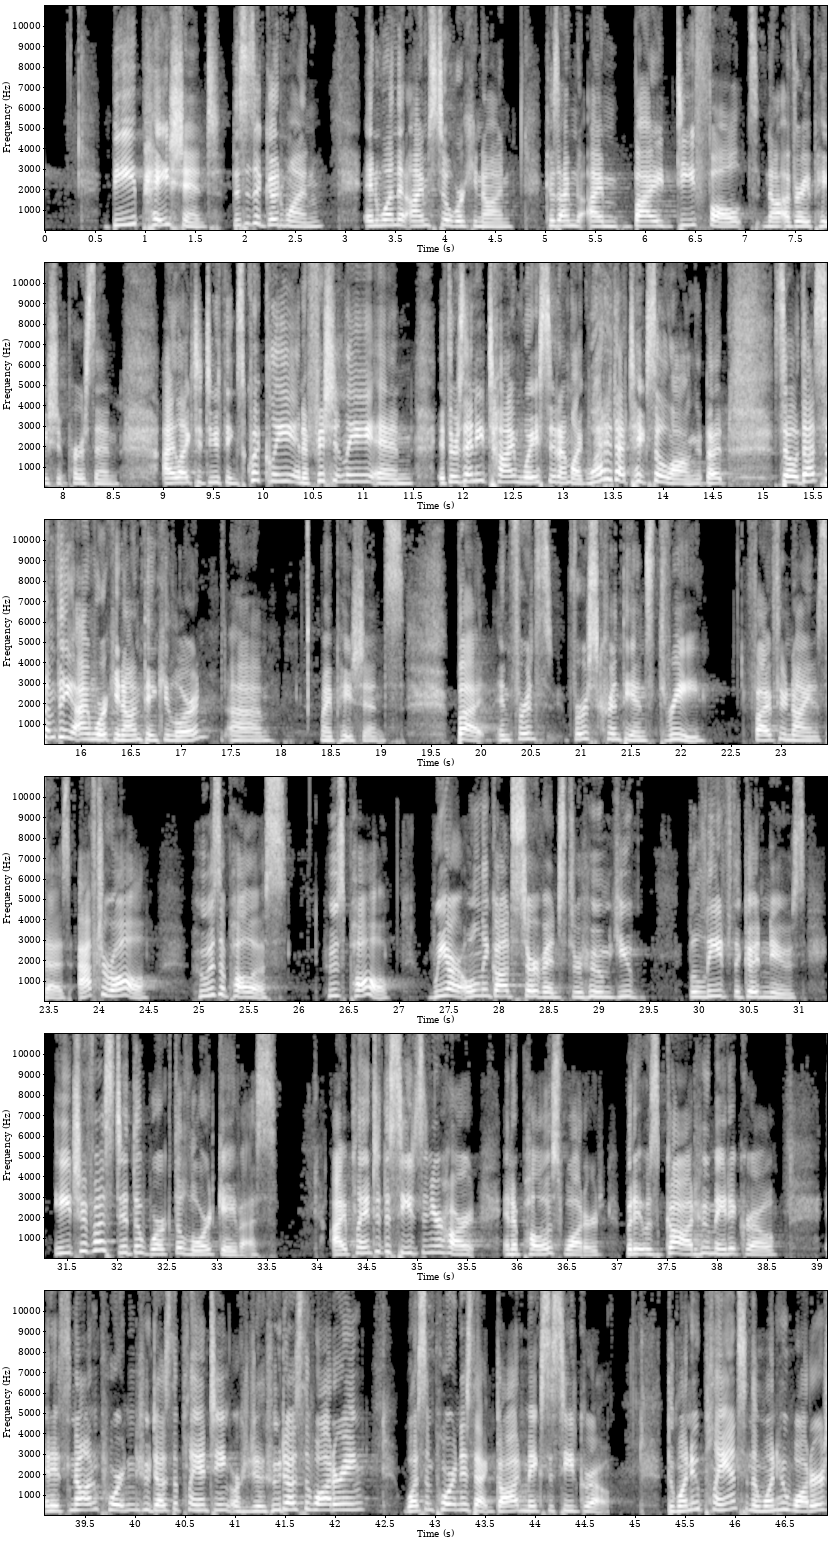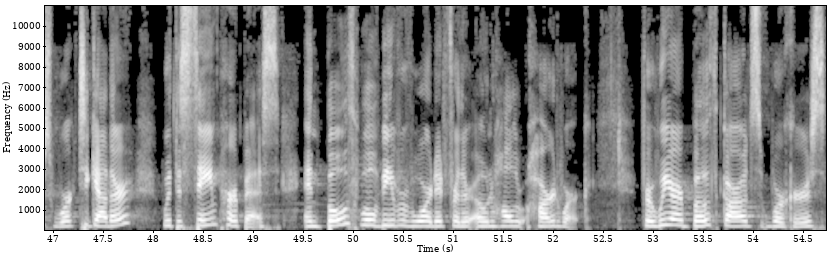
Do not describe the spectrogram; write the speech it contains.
be patient. This is a good one and one that I'm still working on because I'm, I'm by default not a very patient person. I like to do things quickly and efficiently, and if there's any time wasted, I'm like, why did that take so long? But so that's something I'm working on. Thank you, Lord. Um, my patience. But in 1 Corinthians 3 5 through 9, it says, After all, who is Apollos? Who's Paul? We are only God's servants through whom you believed the good news. Each of us did the work the Lord gave us. I planted the seeds in your heart, and Apollos watered, but it was God who made it grow. And it's not important who does the planting or who does the watering. What's important is that God makes the seed grow. The one who plants and the one who waters work together with the same purpose, and both will be rewarded for their own hard work. For we are both God's workers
